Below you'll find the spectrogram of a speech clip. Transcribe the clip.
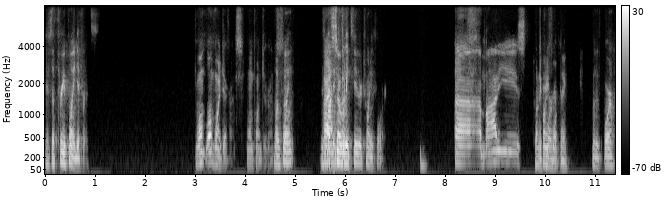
there's a three point difference. One one point difference. One point difference. One point. Is All right, so- 22 or 24? Uh, Motti's 24, 24. I think. 24.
